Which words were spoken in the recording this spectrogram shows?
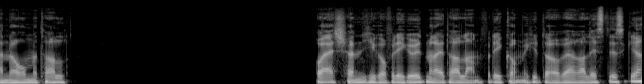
enorme tall. Og jeg skjønner ikke hvorfor de går ut med de tallene, for de kommer ikke til å være realistiske.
